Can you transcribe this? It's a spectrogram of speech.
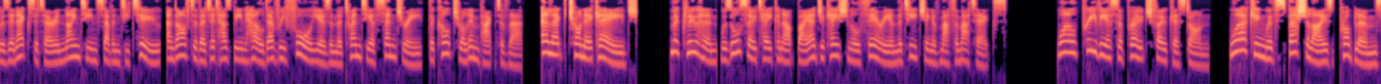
was in Exeter in 1972, and after that it has been held every four years in the 20th century. The cultural impact of the electronic age McLuhan was also taken up by educational theory and the teaching of mathematics. While previous approach focused on working with specialized problems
